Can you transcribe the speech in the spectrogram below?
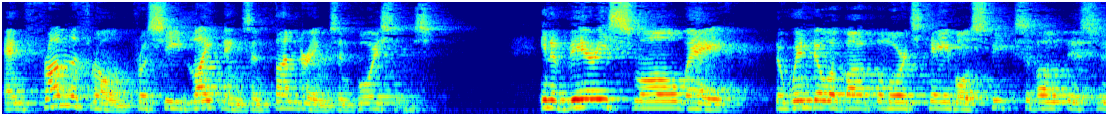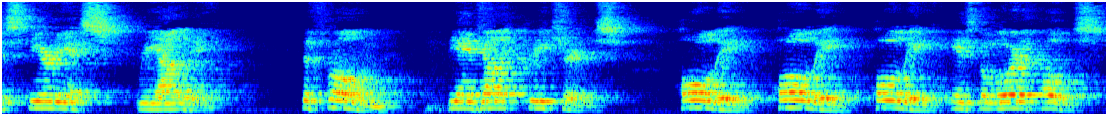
And from the throne proceed lightnings and thunderings and voices. In a very small way, the window above the Lord's table speaks about this mysterious reality. The throne, the angelic creatures. Holy, holy, holy is the Lord of hosts.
